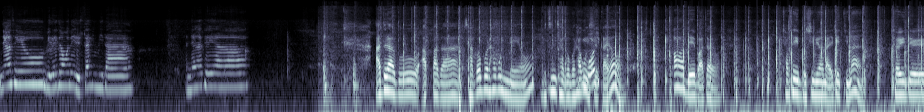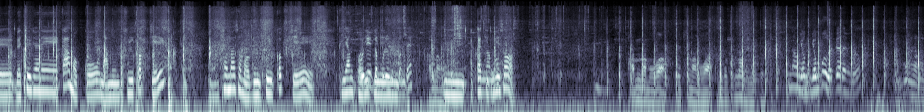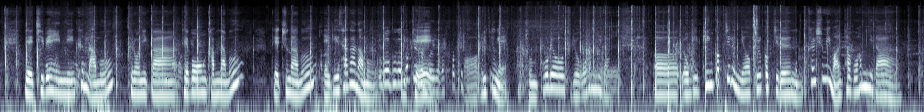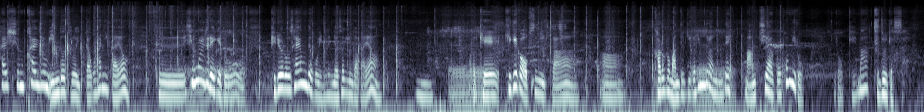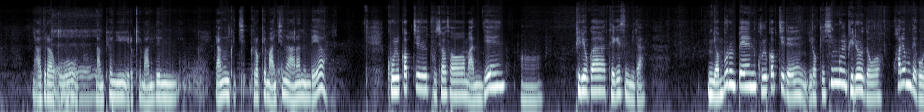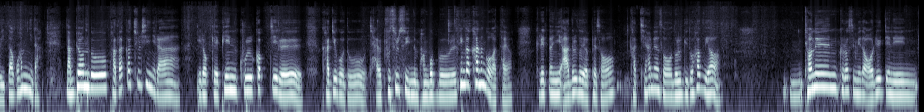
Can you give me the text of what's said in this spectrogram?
안녕하세요. 미래정원의 일상입니다. 안녕하세요. 아들하고 아빠가 작업을 하고 있네요. 무슨 작업을 하고 뭐 있을까요? 아, 네, 맞아요. 자세히 보시면 알겠지만 저희들 며칠 전에 까먹고 남은 굴 껍질, 음, 삶아서 먹은 굴 껍질 그냥 버리기는 건데? 음, 아깝기도? 해서 감나무와 대추나무와 등등 큰 나무 이렇게 연, 연보 왜 빼야 되는 거요? 연분향을 네, 집에 있는 큰 나무, 그러니까 대봉 감나무, 대추나무, 애기 사과나무 그거 그거 밑에 껍질 좀 보여줘봐. 껍질. 어, 밑둥에 좀 뿌려주려고 합니다. 어, 여기 빈 껍질은요, 굴 껍질은 칼슘이 많다고 합니다. 칼슘, 칼륨, 인도 들어있다고 하니까요. 그 식물들에게도 비료로 사용되고 있는 녀석인가 봐요. 음, 이렇게 기계가 없으니까 어, 가루로 만들기가 힘들었는데 망치하고 호미로 이렇게 막 두들겼어요. 아들하고 남편이 이렇게 만든 양은 그치, 그렇게 많지는 않았는데요. 골 껍질 부셔서 만든 어, 비료가 되겠습니다. 음, 염분을 뺀 굴 껍질은 이렇게 식물 비료로도 활용되고 있다고 합니다. 남편도 바닷가 출신이라 이렇게 빈 굴 껍질을 가지고도 잘 부술 수 있는 방법을 생각하는 것 같아요. 그랬더니 아들도 옆에서 같이 하면서 놀기도 하고요. 음, 저는 그렇습니다. 어릴 때는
